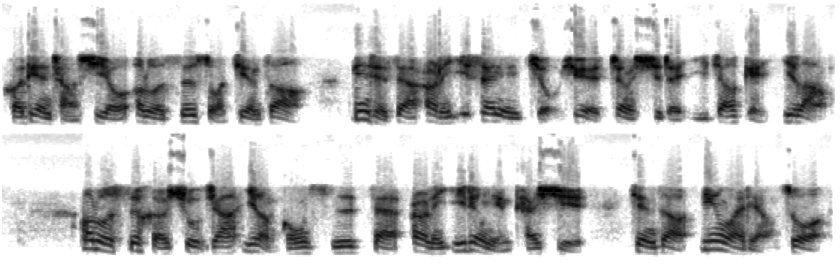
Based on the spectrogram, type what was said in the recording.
核电厂是由俄罗斯所建造，并且在二零一三年九月正式的移交给伊朗。俄罗斯和数家伊朗公司在二零一六年开始建造另外两座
